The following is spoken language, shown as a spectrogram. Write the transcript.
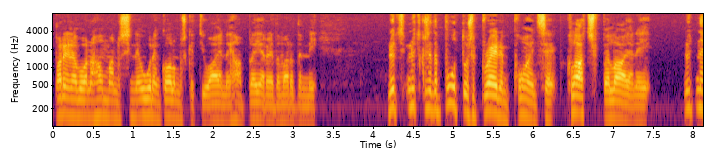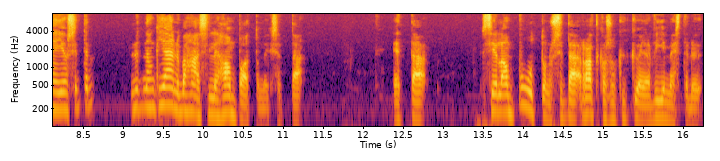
parina vuonna hommannut sinne uuden kolmosketju aina ihan playereita varten, niin nyt, nyt kun sieltä puuttuu se Braden Point, se clutch-pelaaja, niin nyt ne ei ole sitten, nyt ne onkin jäänyt vähän sille hampaattomiksi, että, että siellä on puuttunut sitä ratkaisukykyä ja viimeistely,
